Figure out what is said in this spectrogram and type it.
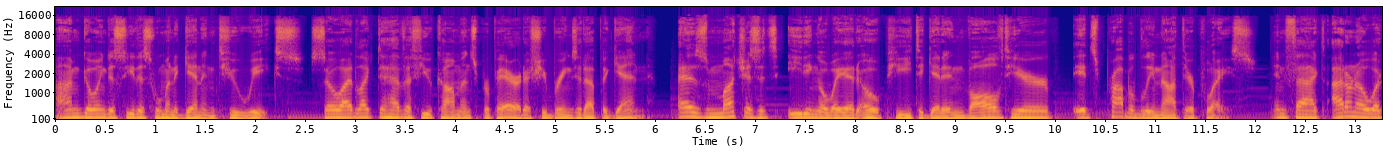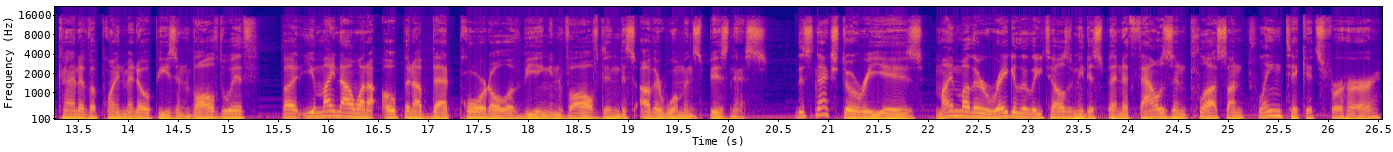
I'm going to see this woman again in two weeks, so I'd like to have a few comments prepared if she brings it up again. As much as it's eating away at OP to get involved here, it's probably not their place. In fact, I don't know what kind of appointment OP's involved with, but you might not want to open up that portal of being involved in this other woman's business. This next story is My mother regularly tells me to spend a thousand plus on plane tickets for her,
